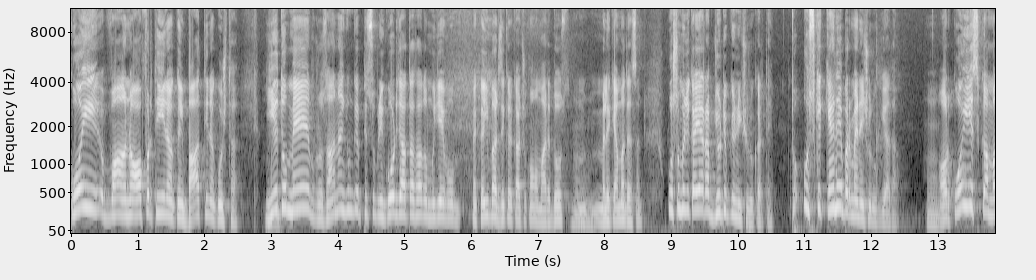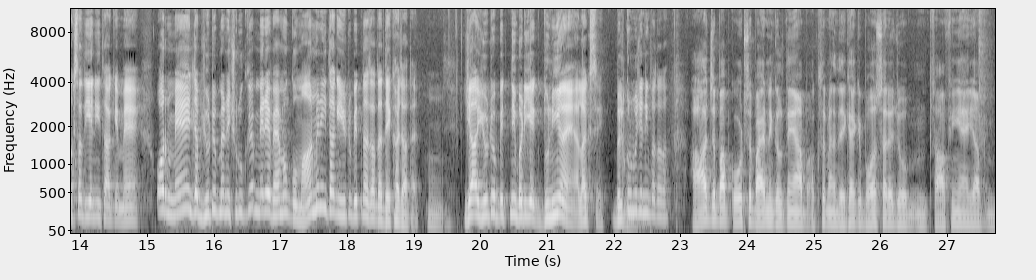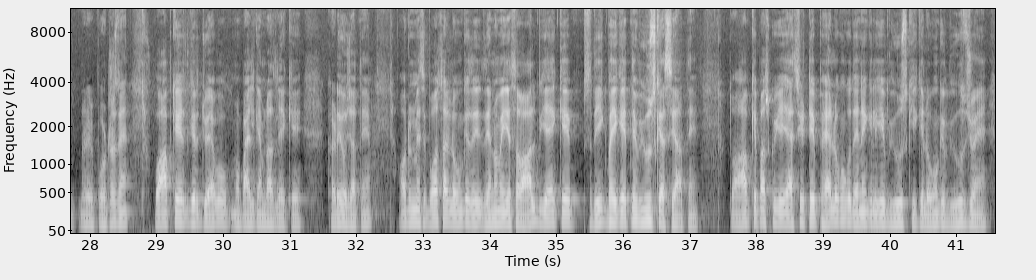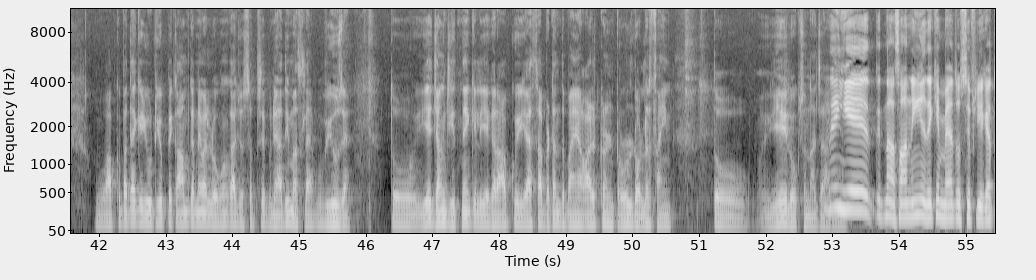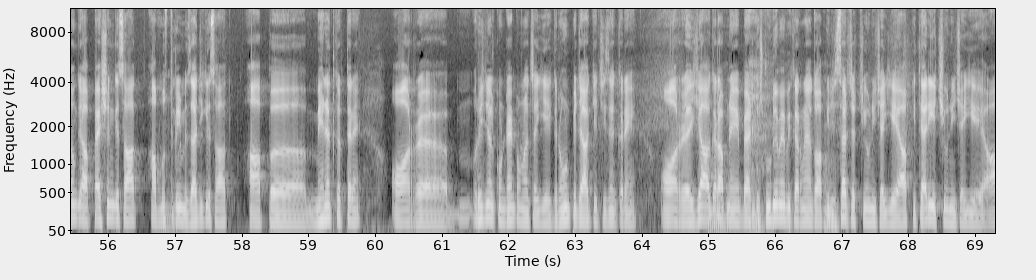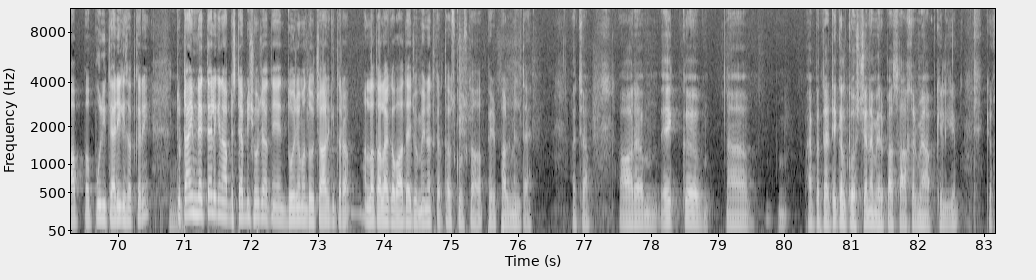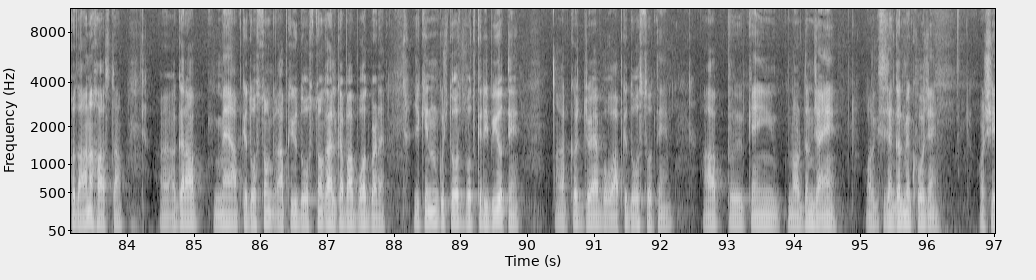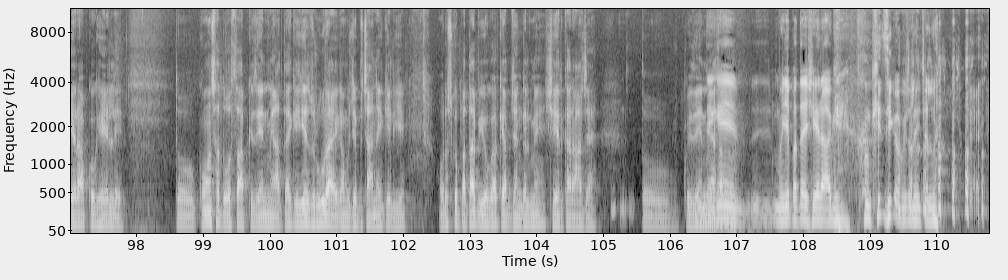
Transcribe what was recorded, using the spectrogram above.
कोई वहाँ ना ऑफ़र थी ना कहीं बात थी ना कुछ था। ये तो मैं रोज़ाना क्योंकि फिर सुप्रीम कोर्ट जाता था तो मुझे वो मैं कई बार ज़िक्र कर चुका हूँ हमारे दोस्त मलिक अहमद हसन। उसने मुझे कहा यार आप यूट्यूब क्यों नहीं शुरू करते? तो उसके कहने पर मैंने शुरू किया था। और कोई इसका मकसद ये नहीं था कि मैं और मैं जब यूट्यूब मैंने शुरू किया मेरे वहमों गुमान में नहीं था कि यूट्यूब इतना ज़्यादा देखा जाता है। या यूट्यूब इतनी बड़ी एक दुनिया है अलग से। बिल्कुल मुझे नहीं पता था। आज जब आप कोर्ट से बाहर निकलते हैं आप अक्सर मैंने देखा है कि बहुत सारे जो साफ़ी हैं या रिपोर्टर्स हैं वो आपके इर्द गिर्द जो है वो मोबाइल कैमरा लेके खड़े हो जाते हैं। और उनमें से बहुत सारे लोगों के जहनों में ये सवाल भी है कि सदीक भाई के इतने व्यूज़ कैसे आते हैं? तो आपके पास कोई ऐसी टिप है लोगों को देने के लिए व्यूज़ की कि लोगों के व्यूज़ जो हैं वो आपको पता है कि यूट्यूब पे काम करने वाले लोगों का जो सबसे बुनियादी मसला है वो व्यूज़ है। तो ये जंग जीतने के लिए अगर आप कोई ऐसा बटन दबाएँ आल्ट कंट्रोल डॉलर साइन तो ये लोग सुनना चाह रहे हैं। नहीं ये इतना आसान नहीं है। देखिए मैं तो सिर्फ़ ये कहता हूँ कि आप पैशन के साथ आप मुस्तकिल मिजाजी के साथ आप मेहनत करते रहें। और ओरिजिनल कंटेंट होना चाहिए ग्राउंड पे जाके चीज़ें करें और या अगर हम्म। आपने बैठ के स्टूडियो में भी करना है तो आपकी रिसर्च हम्म। अच्छी होनी चाहिए आपकी तैयारी अच्छी होनी चाहिए आप पूरी तैयारी के साथ करें तो टाइम हम्म। लगता है लेकिन आप इस्टेब्लिश हो जाते हैं दो जमा दो चार की तरह अल्लाह ताला का वादा है जो मेहनत करता है उसको उसका फिर फल मिलता है अच्छा और एक हाइपोथेटिकल क्वेश्चन है मेरे पास आखिर में आपके लिए कि खुदा न खास्ता अगर आप मैं आपके दोस्तों आपके दोस्तों का हल्का बाप बहुत बड़ा है यकीन कुछ दोस्त बहुत करीबी होते हैं और कुछ जो है वो आपके दोस्त होते हैं। आप कहीं नॉर्दर्न जाएँ और किसी जंगल में खो जाएँ और शेर आपको घेर ले तो कौन सा दोस्त आपके जहन में आता है कि ये ज़रूर आएगा मुझे बचाने के लिए? और उसको पता भी होगा कि अब जंगल में शेर का राज है। तो कोई जहन में ऐसा तो? मुझे पता है शेर आगे हम किसी का कुछ नहीं चलना।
